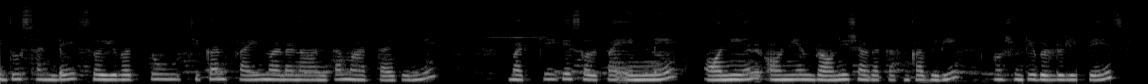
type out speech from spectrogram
ಇದು ಸಂಡೇ, ಸೊ ಇವತ್ತು ಚಿಕನ್ ಫ್ರೈ ಮಾಡೋಣ ಅಂತ ಮಾಡ್ತಾಯಿದ್ದೀನಿ ಮಡಿಕೆಗೆ ಸ್ವಲ್ಪ ಎಣ್ಣೆ, ಆನಿಯನ್ ಆನಿಯನ್ ಬ್ರೌನಿಷ್ ಆಗೋ ತನಕ ಬಿಡಿ. ಶುಂಠಿ ಬೆಳ್ಳುಳ್ಳಿ ಪೇಸ್ಟ್,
